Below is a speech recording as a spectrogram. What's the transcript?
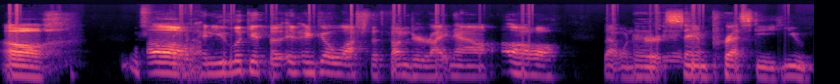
Oh, oh, and you look at the and, and go watch the Thunder right now. Oh, that one hurts. Mm-hmm. Sam Presti, you,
